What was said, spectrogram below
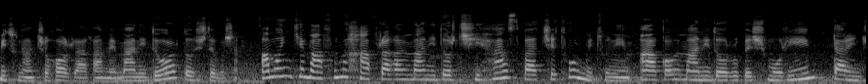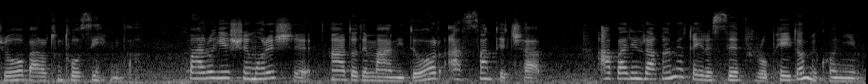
می‌تونن چهار رقم معنیدار داشته باشن. اما اینکه مفهوم هفت رقم معنیدار چی هست و چطور می‌تونیم ارقام معنیدار رو بشمریم در اینجا براتون توضیح میدم. برای شمارش اعداد معنیدار از سمت چپ اولین رقم غیر صفر رو پیدا می‌کنیم.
